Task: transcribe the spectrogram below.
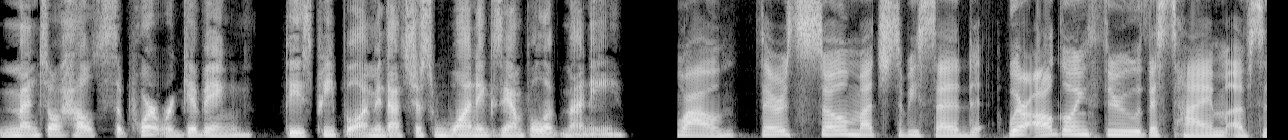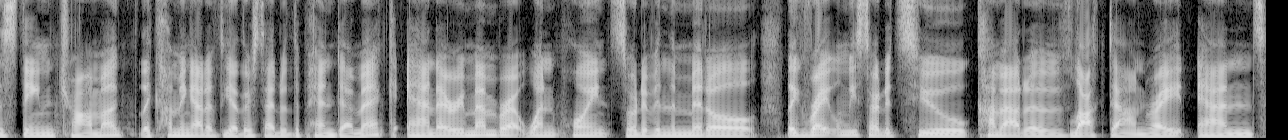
mental health support we're giving these people? I mean, that's just one example of many. Wow, there's so much to be said. We're all going through this time of sustained trauma, like coming out of the other side of the pandemic. And I remember at one point, sort of in the middle, like right when we started to come out of lockdown, right? And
